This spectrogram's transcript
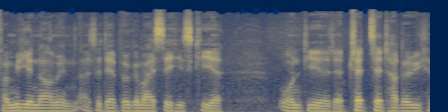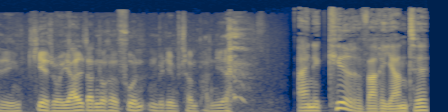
Familiennamen. Also der Bürgermeister hieß Kier. Und die, der Jet-Set hat natürlich den Kier Royal dann noch erfunden mit dem Champagner. Eine Kir-Variante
